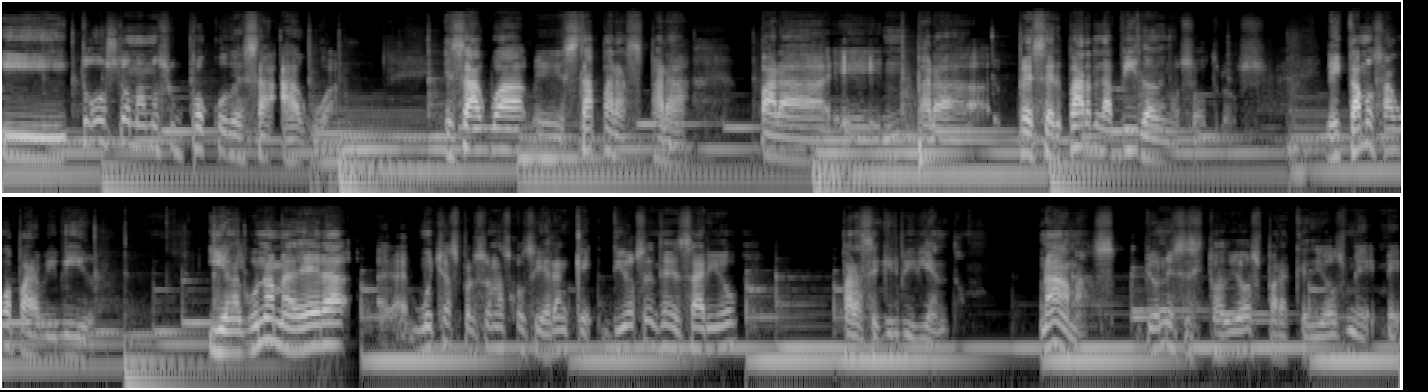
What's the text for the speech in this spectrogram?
y todos tomamos un poco de esa agua. Esa agua eh, está para, para, para, eh, para preservar la vida de nosotros. Necesitamos agua para vivir. Y en alguna manera eh, muchas personas consideran que Dios es necesario para seguir viviendo. Nada más. Yo necesito a Dios para que Dios me, me,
